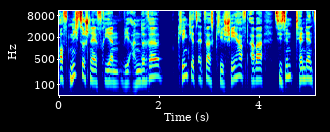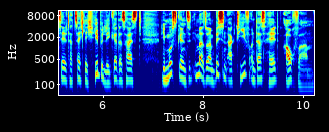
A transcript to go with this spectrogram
oft nicht so schnell frieren wie andere. Klingt jetzt etwas klischeehaft, aber sie sind tendenziell tatsächlich hibbeliger. Das heißt, die Muskeln sind immer so ein bisschen aktiv und das hält auch warm.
